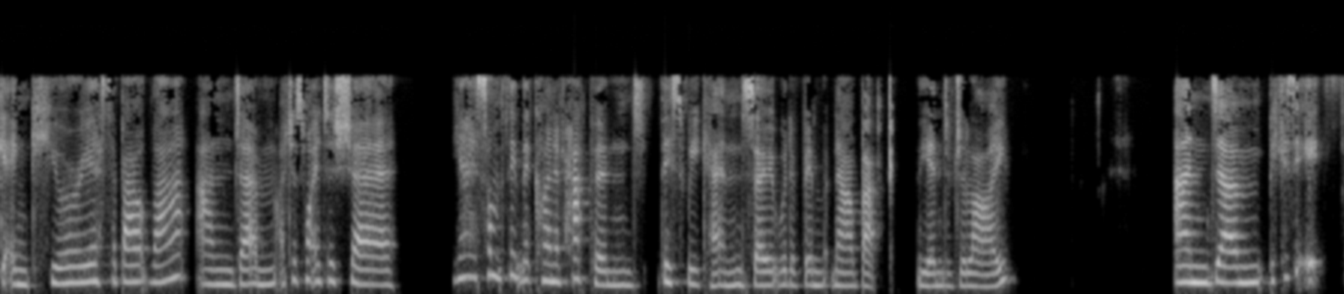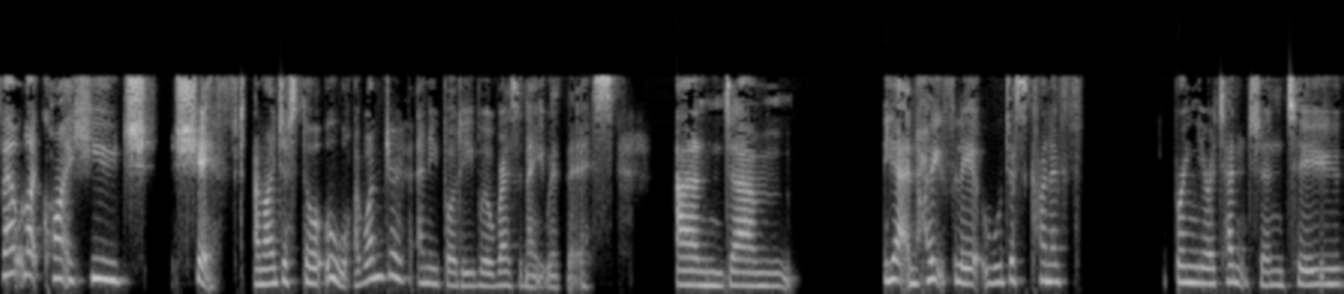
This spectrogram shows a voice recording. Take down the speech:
getting curious about that. And um, I just wanted to share, yeah, something that kind of happened this weekend. So it would have been now back the end of July and um, because it, felt like quite a huge shift and i just thought oh i wonder if anybody will resonate with this and um, yeah and hopefully it will just kind of bring your attention to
